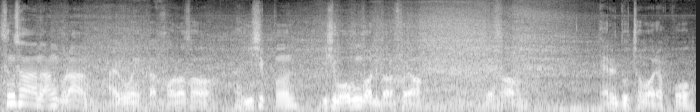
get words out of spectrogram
승선하는 항구랑 알고 보니까 걸어서 한 20분, 25분 거리더라고요. 그래서 배를 놓쳐버렸고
